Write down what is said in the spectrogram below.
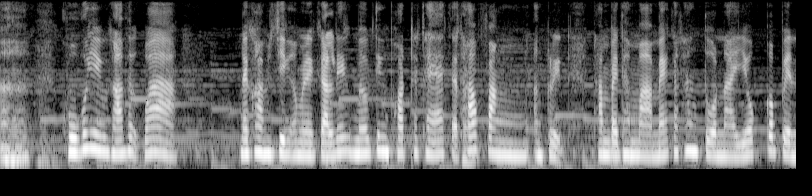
อ่าฮะใช่ครับครูก็ยังมีความรู้สึกว่า ในความเป็นจริงอเมริกาเรียก melting pot แท้ๆแต่ถ้าฟังอังกฤษทำไปทำมาแม้กระทั่งตัวนายกก็เป็น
